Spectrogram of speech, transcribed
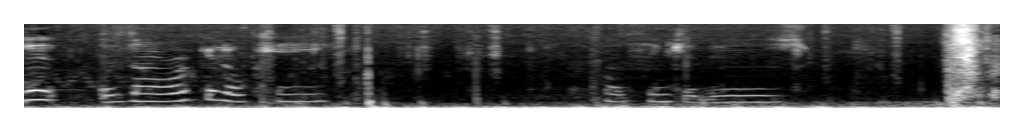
it is our rocket okay? I don't think it is. Yeah.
